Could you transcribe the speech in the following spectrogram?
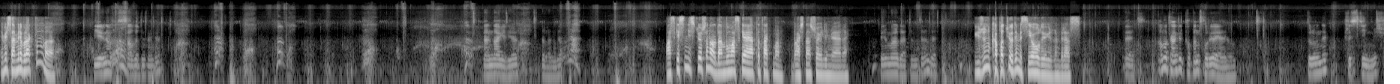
Emir sen beni bıraktın mı? Diğerine saldırdım kanka. Tane daha geliyor. Bu da bende. Maskesini istiyorsan al. Ben bu maskeyi hayatta takmam. Baştan söyleyeyim yani. Benim var zaten bir tane de. Yüzünü kapatıyor değil mi? Siyah oluyor yüzün biraz. Evet. Ama kanka kafanı koruyor yani o. Durumu ne? Pristine'miş.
